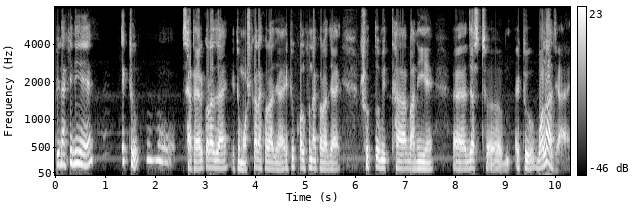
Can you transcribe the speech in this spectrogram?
পিনাকি নিয়ে একটু স্যাটায়ার করা যায়, একটু মস্কারা করা যায়, একটু কল্পনা করা যায়, সত্য মিথ্যা বানিয়ে জাস্ট একটু বলা যায়।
